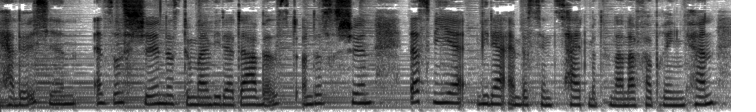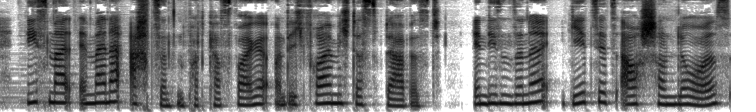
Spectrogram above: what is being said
Hallöchen. Es ist schön, dass du mal wieder da bist und es ist schön, dass wir wieder ein bisschen Zeit miteinander verbringen können. Diesmal in meiner 18. Podcast-Folge und ich freue mich, dass du da bist. In diesem Sinne geht's jetzt auch schon los,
